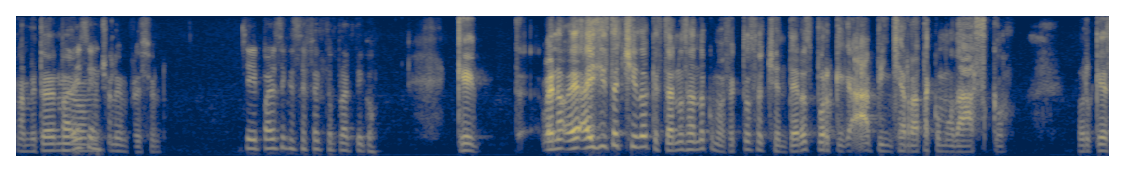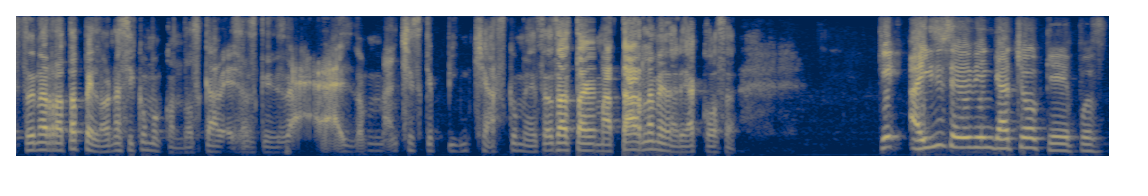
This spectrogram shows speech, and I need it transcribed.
A mí también me dio mucho la impresión. Sí, parece que es efecto práctico. Que bueno, eh, ahí sí está chido que están usando como efectos ochenteros porque, ah, pinche rata como dasco. Porque esto es una rata pelona así como con dos cabezas que ay, no manches, qué pinche asco me O sea, hasta matarla me daría cosa. Que ahí sí se ve bien gacho que pues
